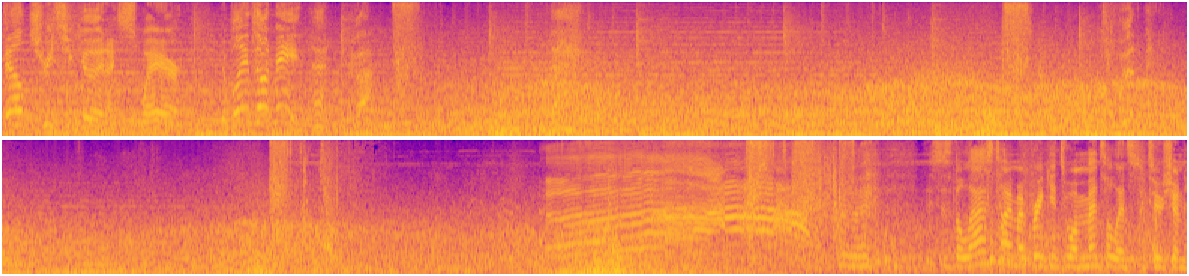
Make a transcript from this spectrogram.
They'll treat you good, I swear. The blame's on me. last time I break into a mental institution.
